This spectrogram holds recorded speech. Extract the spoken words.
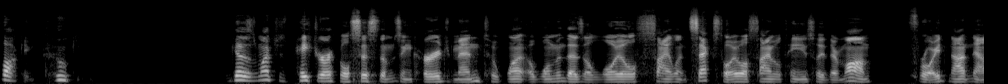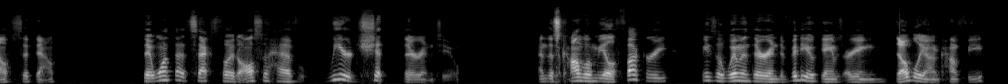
fucking kooky. Because as much as patriarchal systems encourage men to want a woman that's a loyal, silent sex toy while simultaneously their mom, Freud, not now, sit down, they want that sex toy to also have weird shit they're into. And this combo meal of fuckery means the women that are into video games are getting doubly uncomfy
